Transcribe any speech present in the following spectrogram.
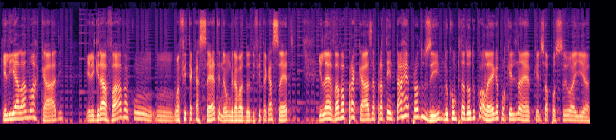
que ele ia lá no arcade ele gravava com um, uma fita cassete, né, um gravador de fita cassete, e levava para casa para tentar reproduzir no computador do colega, porque ele na época ele só possuía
